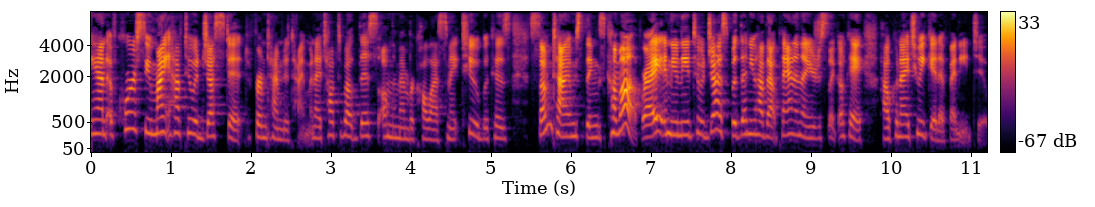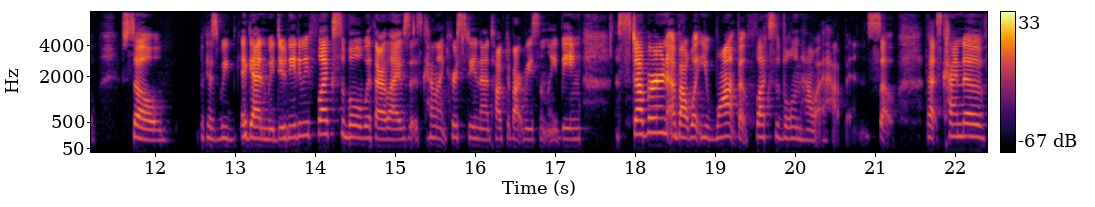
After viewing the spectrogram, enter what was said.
And of course, you might have to adjust it from time to time. And I talked about this on the member call last night too, because sometimes things come up, right? And you need to adjust, but then you have that plan and then you're just like, okay, how can I tweak it if I need to? So because we again we do need to be flexible with our lives it's kind of like christina talked about recently being stubborn about what you want but flexible in how it happens so that's kind of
